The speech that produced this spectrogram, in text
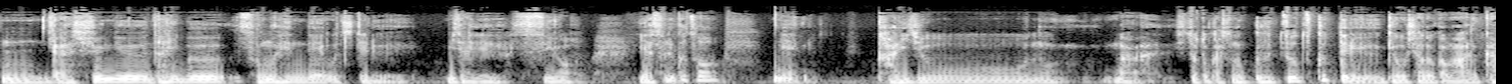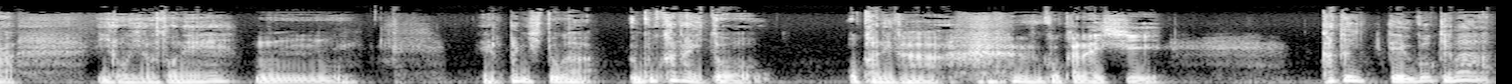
うん。だから収入だいぶその辺で落ちてるみたいですよ。いや、それこそ、ね、会場の、まあ、人とかそのグッズを作ってる業者とかもあるから、いろいろとね、うん。やっぱり人が動かないとお金が 動かないし、かといって動けば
